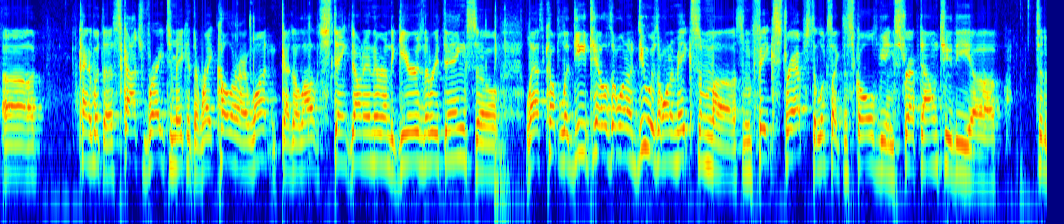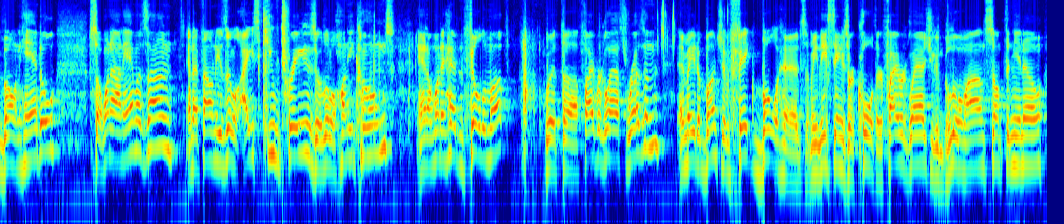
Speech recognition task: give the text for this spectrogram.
uh, kind of with a Scotch-Brite to make it the right color I want. Got a lot of stank down in there on the gears and everything. So last couple of details I want to do is I want to make some uh, some fake straps that looks like the skull's being strapped down to the uh, to the bone handle. So I went on Amazon and I found these little ice cube trays or little honeycombs and I went ahead and filled them up with uh, fiberglass resin and made a bunch of fake bolt heads. I mean these things are cool. They're fiberglass. You can glue them on something you know.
